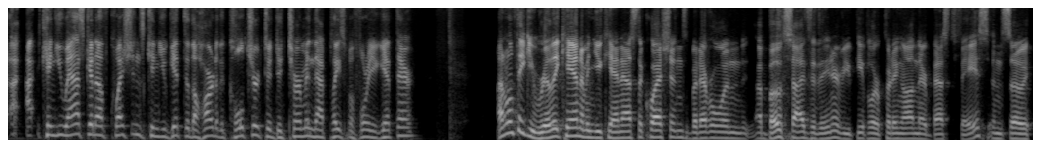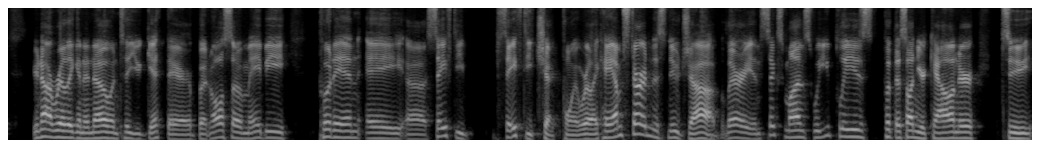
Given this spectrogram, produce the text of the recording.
I, I, can you ask enough questions? Can you get to the heart of the culture to determine that place before you get there I don't think you really can. I mean, you can ask the questions, but everyone, uh, both sides of the interview, people are putting on their best face. And so you're not really going to know until you get there, but also maybe put in a uh, safety safety checkpoint where like hey i'm starting this new job larry in six months will you please put this on your calendar to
